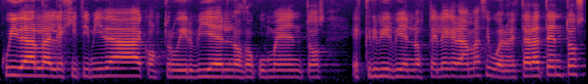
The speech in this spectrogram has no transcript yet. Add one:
cuidar la legitimidad, construir bien los documentos, escribir bien los telegramas y bueno, estar atentos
